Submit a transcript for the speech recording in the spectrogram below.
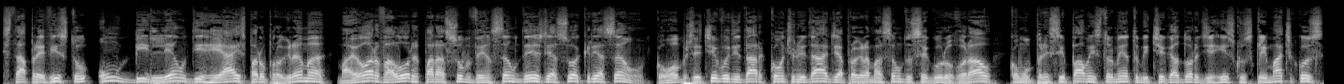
está previsto um bilhão de reais para o programa, maior valor para para a subvenção desde a sua criação, com o objetivo de dar continuidade à programação do seguro rural como principal instrumento mitigador de riscos climáticos.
